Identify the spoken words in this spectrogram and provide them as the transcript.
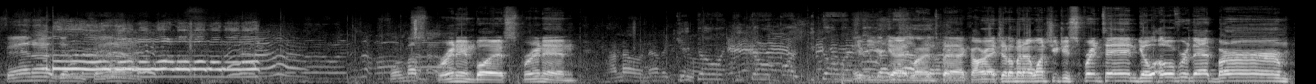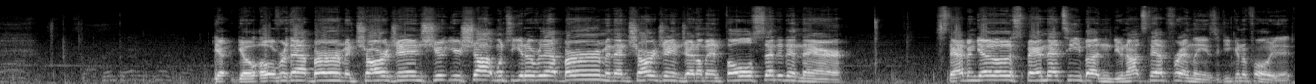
Fan out, gentlemen. Fan out. Form up. Sprint in, boys. Sprint in. Keep going, keep going, boys, keep going. Give you your guidelines back. All right, gentlemen, I want you to sprint in, go over that berm. Yep, go over that berm and charge in. Shoot your shot once you get over that berm, and then charge in, gentlemen. Full, send it in there. Stab and go. Spam that T button. Do not stab friendlies if you can avoid it.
